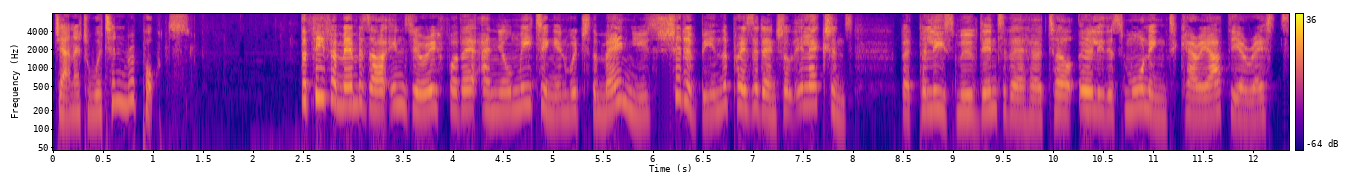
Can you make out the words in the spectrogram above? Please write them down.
Janet Witten reports. The FIFA members are in Zurich for their annual meeting in which the main news should have been the presidential elections. But police moved into their hotel early this morning to carry out the arrests.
